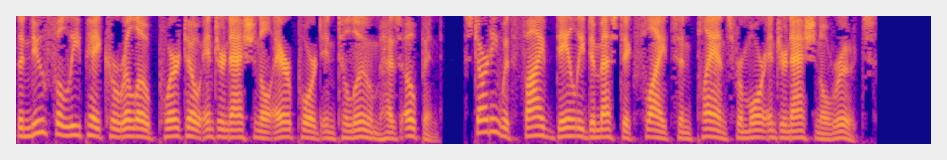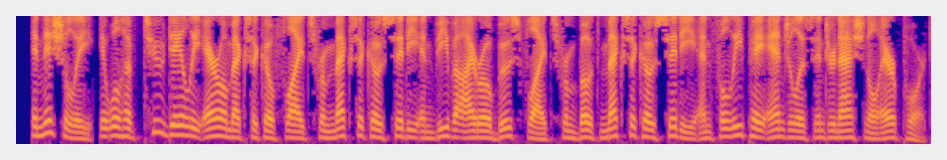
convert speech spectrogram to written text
The new Felipe Carrillo Puerto International Airport in Tulum has opened, starting with five daily domestic flights and plans for more international routes. Initially, it will have two daily Aeromexico flights from Mexico City and Viva Aerobus flights from both Mexico City and Felipe Angeles International Airport.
